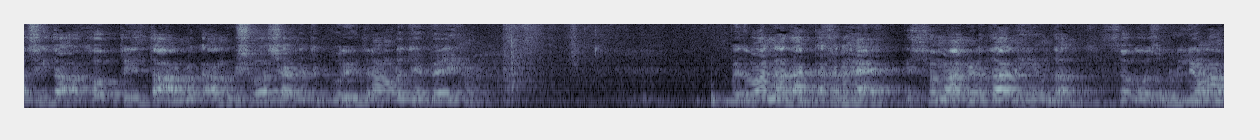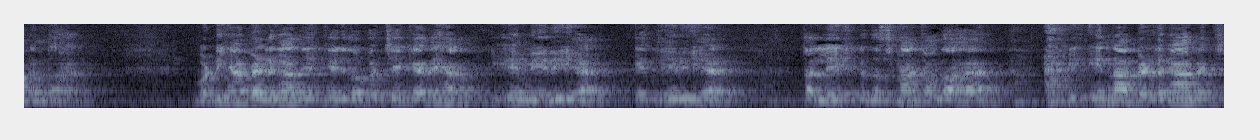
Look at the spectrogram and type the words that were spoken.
ਅਸੀਂ ਤਾਂ ਅਖੌਤੀ, ਧਾਰਮਿਕ ਅੰਧ ਵਿਸ਼ਵਾਸਾਂ ਵਿੱਚ ਬੁਰੀ ਤਰ੍ਹਾਂ ਉਲਝੇ ਪਏ ਹਾਂ। ਵਿਦਵਾਨਾਂ ਦਾ ਕਥਨ ਹੈ ਕਿ ਸਮਾਂ ਮਿਲਦਾ ਨਹੀਂ ਹੁੰਦਾ, ਸਗੋਂ ਉਸ ਨੂੰ ਲਿਆਉਣਾ ਪੈਂਦਾ ਹੈ। ਵੱਡੀਆਂ ਬਿਲਡਿੰਗਾਂ ਦੇਖ ਕੇ ਜਦੋਂ ਬੱਚੇ ਕਹਿੰਦੇ ਹਨ ਕਿ ਇਹ ਮੇਰੀ ਹੈ, ਇਹ ਤੇਰੀ ਹੈ, ਤਾਂ ਲੇਖਕ ਦੱਸਣਾ ਚਾਹੁੰਦਾ ਹੈ ਕਿ ਇਹਨਾਂ ਬਿਲਡਿੰਗਾਂ ਵਿੱਚ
